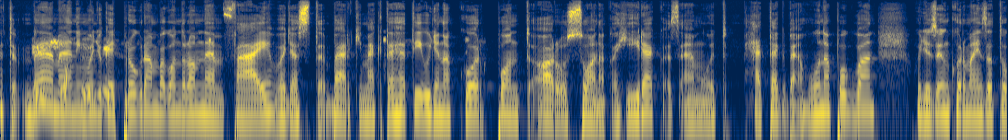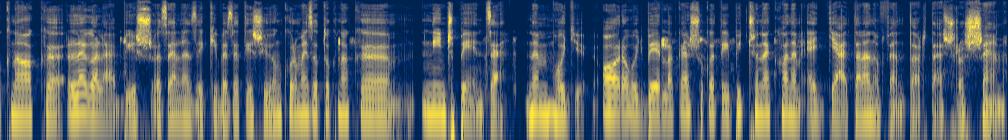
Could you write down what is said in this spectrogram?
Hát beemelni mondjuk egy programba gondolom nem fáj, vagy azt bárki megteheti, ugyanakkor pont arról szólnak a hírek az elmúlt hetekben, hónapokban, hogy az önkormányzatoknak, legalábbis az ellenzéki vezetési önkormányzatoknak nincs pénze. Nem hogy arra, hogy bérlakásokat építsenek, hanem egyáltalán a fenntartásra sem.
